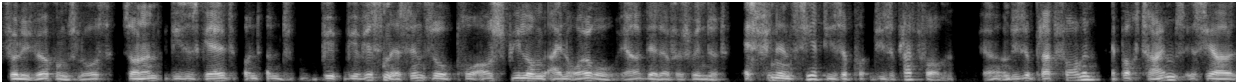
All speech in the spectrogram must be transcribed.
völlig wirkungslos, sondern dieses Geld und, und wir, wir wissen, es sind so pro Ausspielung ein Euro, ja, der da verschwindet. Es finanziert diese, diese Plattformen. Ja, und diese Plattformen, Epoch Times ist ja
